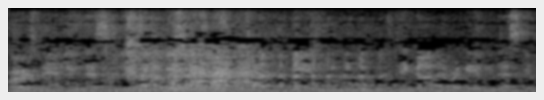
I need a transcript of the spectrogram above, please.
Words, man, you that's the living. I wish I had that. I mean, I think God never gave me that skill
